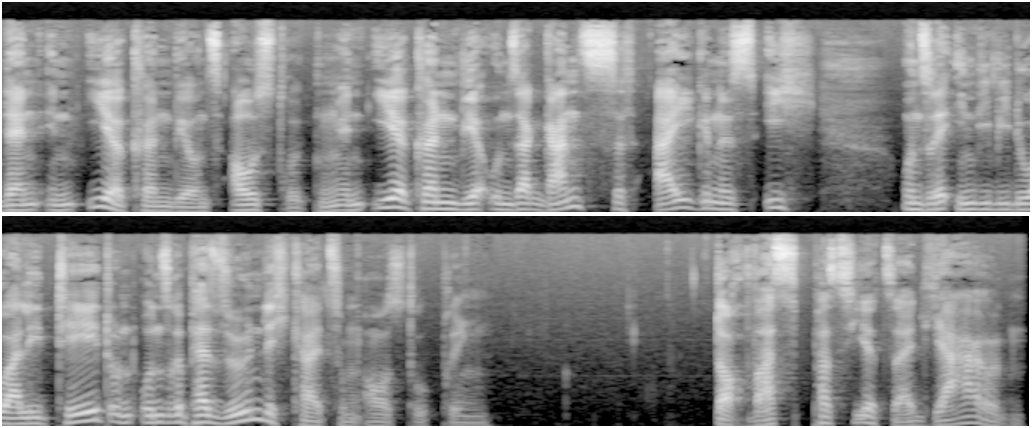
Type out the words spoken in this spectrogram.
denn in ihr können wir uns ausdrücken, in ihr können wir unser ganzes eigenes Ich, unsere Individualität und unsere Persönlichkeit zum Ausdruck bringen. Doch was passiert seit Jahren?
